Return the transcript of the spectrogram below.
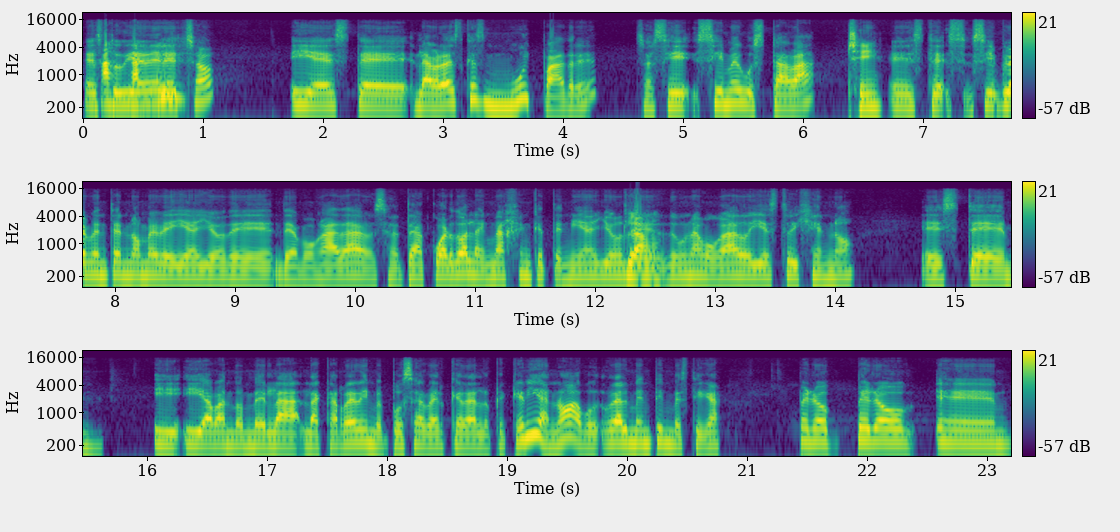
estudié derecho y este, la verdad es que es muy padre. O sea, sí, sí me gustaba. Sí. Este, simplemente no me veía yo de, de abogada, o sea, de acuerdo a la imagen que tenía yo de, un abogado y esto dije no. Este, y, y abandoné la, la, carrera y me puse a ver qué era lo que quería, ¿no? realmente investigar. Pero, pero eh,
